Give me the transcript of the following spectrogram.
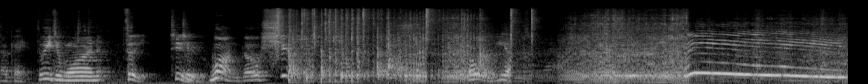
Okay, three to one. Three, two, one. Go shoot. Oh, yeah. Whee!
